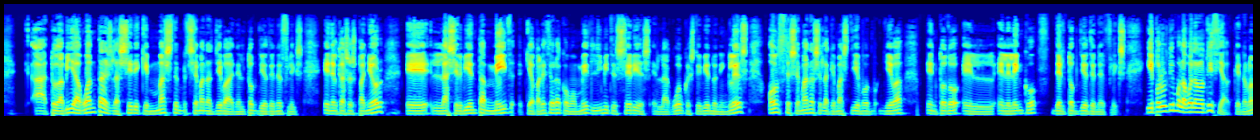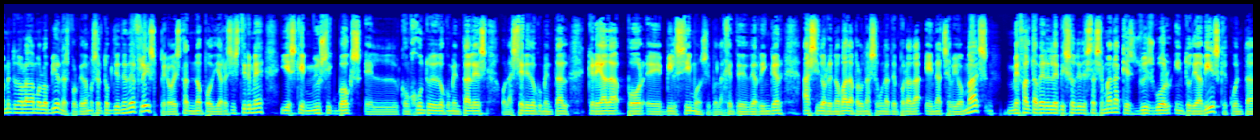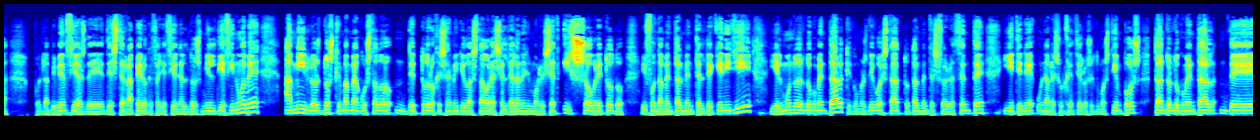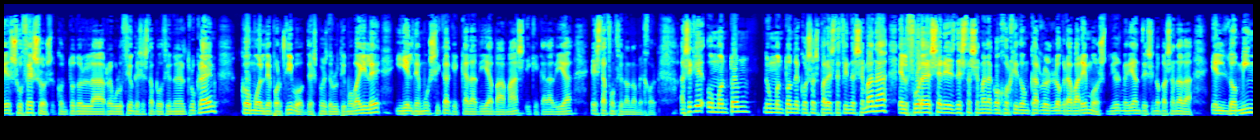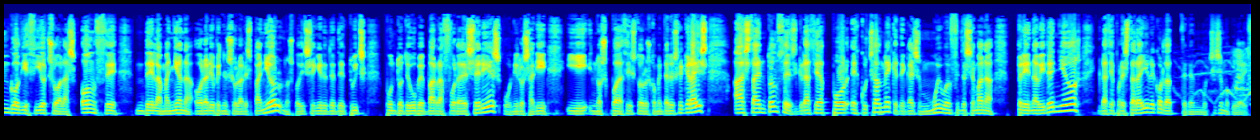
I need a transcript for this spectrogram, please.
todavía aguanta, es la serie que más semanas lleva en el top 10 de Netflix. En el caso español, eh, La Sirvienta Maid, que aparece ahora como Maid Limited Series en la web que estoy viendo en inglés, 11 semanas es la que más lleva en todo el, el, elenco del top 10 de Netflix. Y por último, la buena noticia, que normalmente no la damos los viernes porque damos el top 10 de Netflix, pero esta no podía resistirme, y es que Music Box, el conjunto de documentales o la serie documental creada por eh, Bill Simmons y por la gente de The Ha sido renovada para una segunda temporada en HBO Max. Me falta ver el episodio de esta semana, que es Juice World Into the Abyss, que cuenta pues las vivencias de, este rapero que falleció en el 2019. A mí los dos que más me han gustado de todo lo que se ha emitido hasta ahora es el de Alanis Morissette y sobre todo y fundamentalmente el de Kenny G y el mundo del documental, que como os digo está totalmente esfervescente y tiene una resurgencia en los últimos tiempos. Tanto el documental de sucesos con toda la revolución que se está produciendo en el True Crime, como el deportivo después del último baile y el de música que cada día va más y que cada día está funcionando mejor. Así que un montón un montón de cosas para este fin de semana. El fuera de series de esta semana con Jorge y Don Carlos lo grabaremos, Dios mediante, si no pasa nada, el domingo 18 a las 11 de la mañana, horario peninsular español. Nos podéis seguir desde twitch.tv barra fuera de series, uniros allí y nos decir todos los comentarios que queráis. Hasta entonces, gracias por escucharme, que tengáis muy buen fin de semana prenavideños. Gracias por estar ahí recordad, tened muchísimo cuidado.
